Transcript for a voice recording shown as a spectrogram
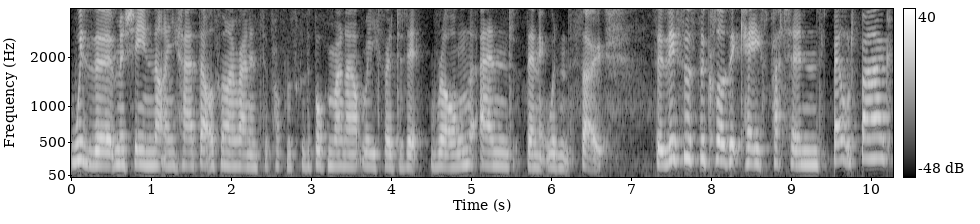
with the machine that I had, that was when I ran into problems because the bobbin ran out, rethreaded it wrong and then it wouldn't sew. So this was the Closet Case Patterns belt bag.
